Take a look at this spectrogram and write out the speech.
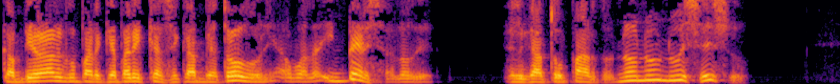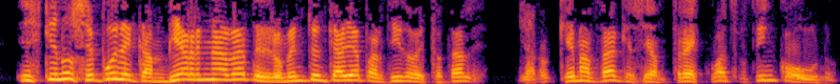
cambiar algo para que parezca se cambia todo, ni la inversa, lo de el gato pardo. No, no, no es eso. Es que no se puede cambiar nada desde el momento en que haya partidos estatales. Ya no, ¿Qué más da que sean tres, cuatro, cinco o uno?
